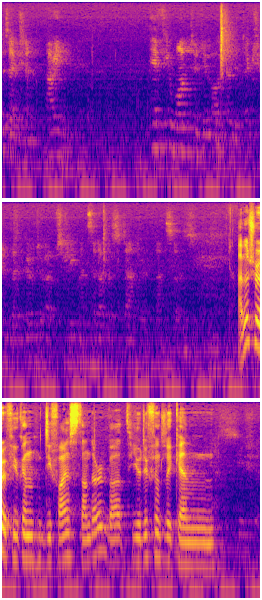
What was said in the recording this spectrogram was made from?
detection, I mean, if you want to do auto detection, then go to upstream and set up a standard that says, I'm not sure if you can define standard, but you definitely can. yes, you should.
